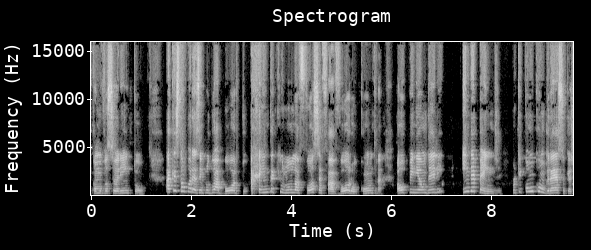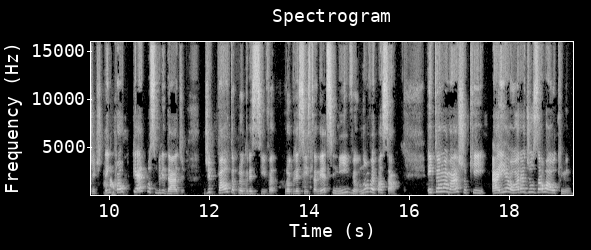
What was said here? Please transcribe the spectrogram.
como você orientou. A questão, por exemplo, do aborto, ainda que o Lula fosse a favor ou contra, a opinião dele independe, porque com o Congresso que a gente tem, qualquer possibilidade de pauta progressiva, progressista nesse nível não vai passar. Então, eu acho que aí é hora de usar o Alckmin,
